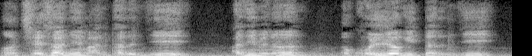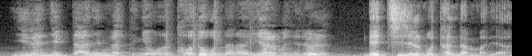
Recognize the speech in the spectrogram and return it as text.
어, 재산이 많다든지 아니면은 어, 권력이 있다든지 이런 집 따님 같은 경우는 더더군다나 이 할머니를 내치질 못한단 말이야.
